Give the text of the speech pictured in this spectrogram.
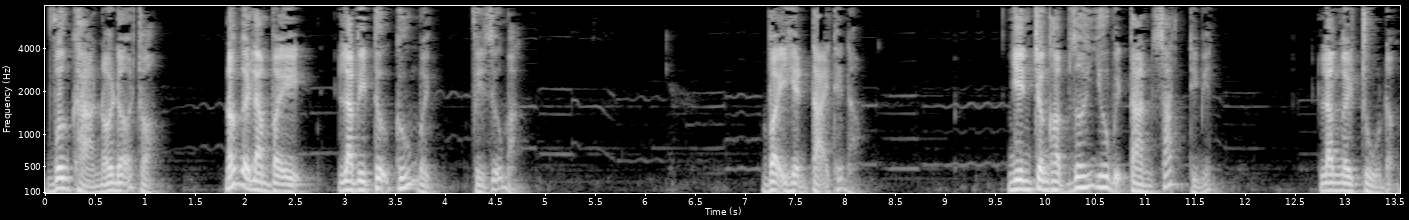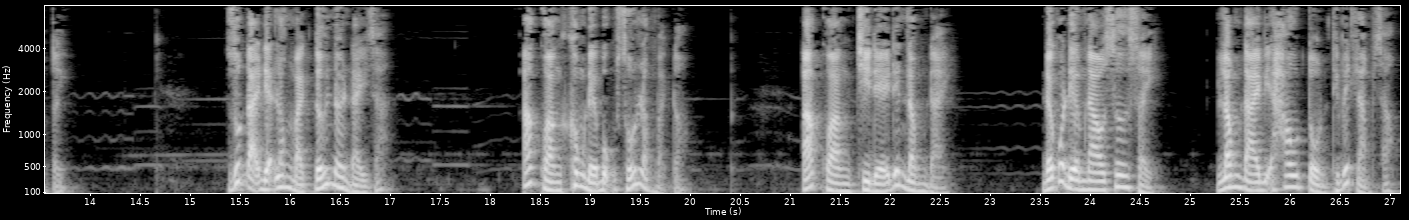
Vương Khả nói đỡ cho. Nói người làm vậy là vì tự cứu mình, vì giữ mạng. Vậy hiện tại thế nào? Nhìn trường hợp rơi yêu bị tàn sát thì biết. Là người chủ động tới. Rút đại địa long mạch tới nơi này ra. Ác hoàng không để bụng số long mạch đó. Ác hoàng chỉ để đến long đài. Nếu có điểm nào sơ sẩy, long đài bị hao tổn thì biết làm sao.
